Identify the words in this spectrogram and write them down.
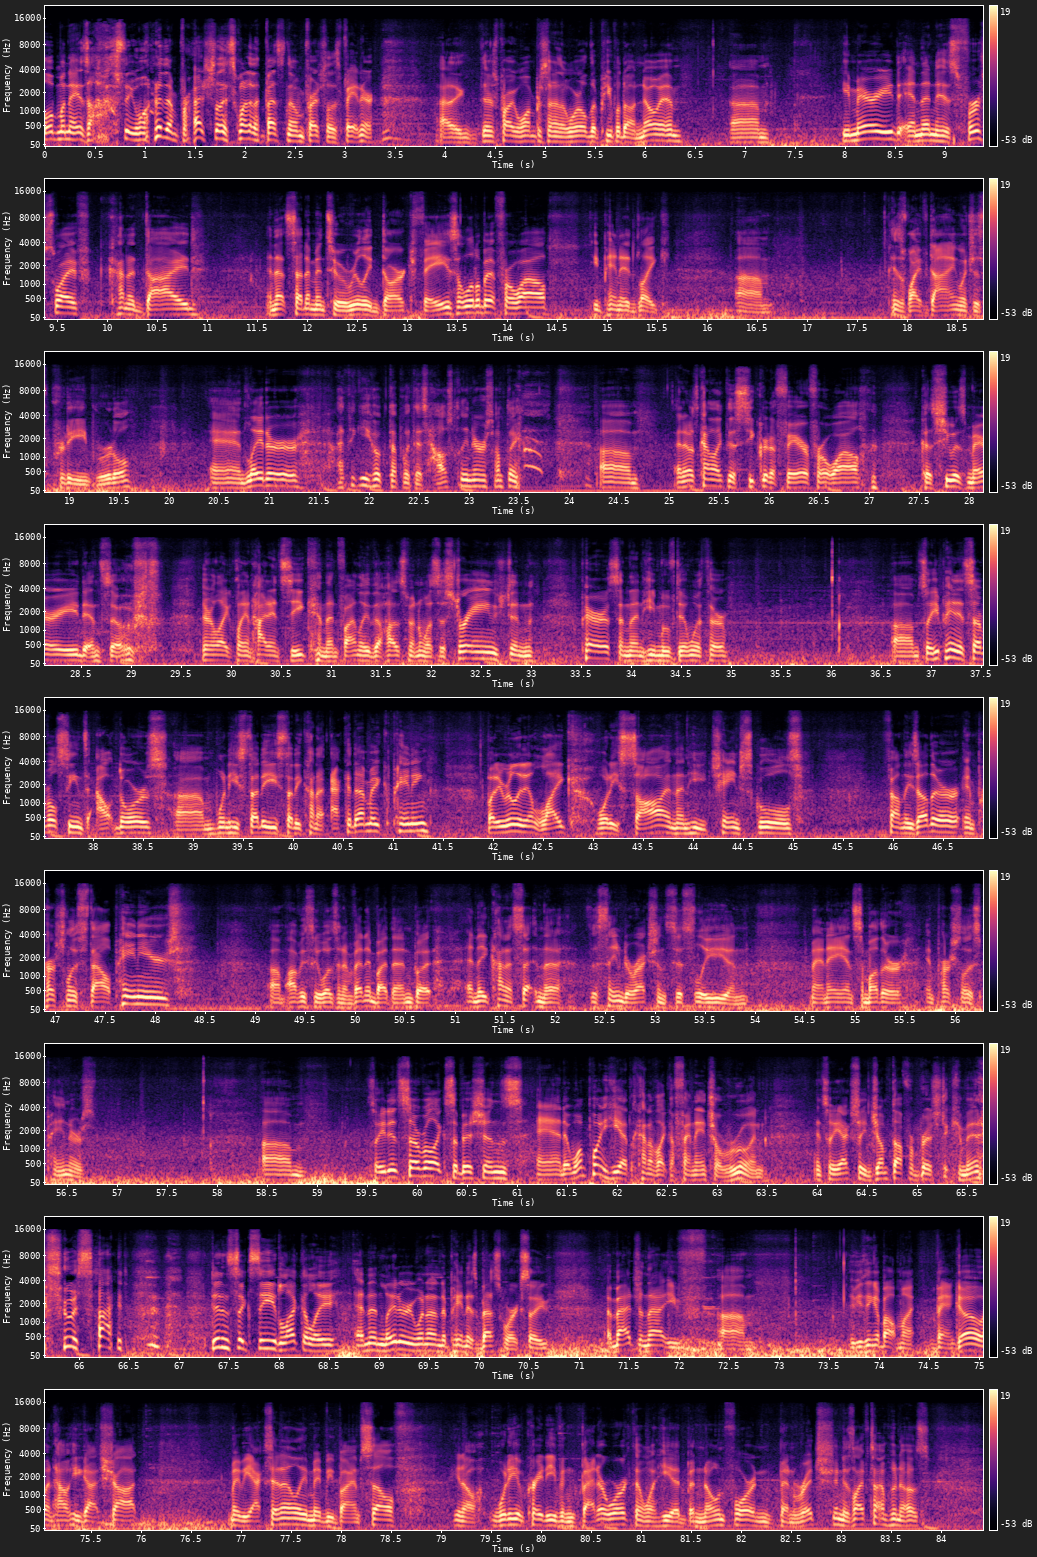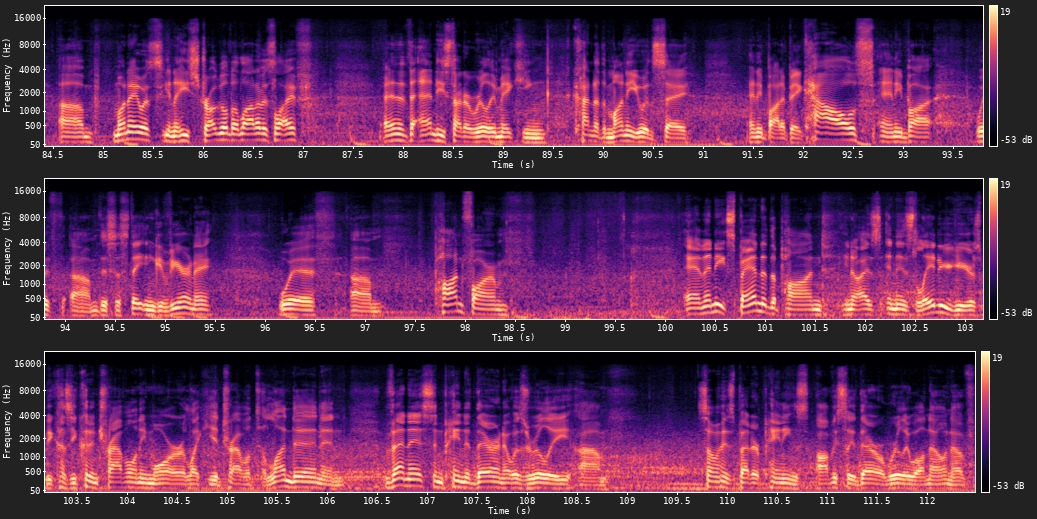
Claude Monet is obviously one of the impressionists, one of the best known impressionist painter. I think there's probably 1% of the world that people don't know him. Um, he married and then his first wife kind of died and that set him into a really dark phase a little bit for a while. He painted like um, his wife dying, which is pretty brutal. And later, I think he hooked up with his house cleaner or something. um, and it was kind of like this secret affair for a while because she was married and so they're like playing hide and seek and then finally the husband was estranged in Paris and then he moved in with her. Um, so he painted several scenes outdoors. Um, when he studied, he studied kind of academic painting, but he really didn't like what he saw and then he changed schools, found these other impressionist style painters. Um, obviously wasn't invented by then, but, and they kind of set in the, the same direction, Sisley and Manet and some other impressionist painters. Um, so he did several exhibitions, and at one point he had kind of like a financial ruin. And so he actually jumped off a bridge to commit suicide. Didn't succeed, luckily. And then later he went on to paint his best work. So imagine that. You've, um, if you think about my, Van Gogh and how he got shot, maybe accidentally, maybe by himself, you know, would he have created even better work than what he had been known for and been rich in his lifetime? Who knows? Um, Monet was, you know, he struggled a lot of his life. And at the end, he started really making kind of the money, you would say. And he bought a big house, and he bought with um, this estate in Giverny with um, pond farm. And then he expanded the pond, you know, as in his later years because he couldn't travel anymore. Like he had traveled to London and Venice and painted there, and it was really um, some of his better paintings. Obviously, there are really well known of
